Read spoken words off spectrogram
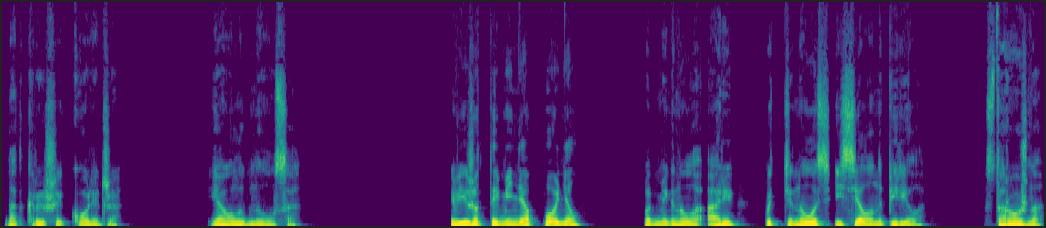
над крышей колледжа. Я улыбнулся. «Вижу, ты меня понял», — подмигнула Ари, подтянулась и села на перила. «Осторожно!»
